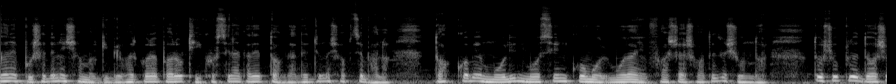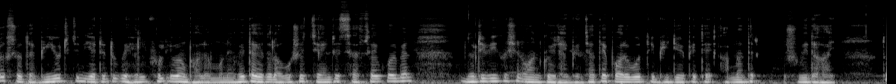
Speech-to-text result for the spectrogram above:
ধরনের প্রসাধনী সামগ্রী ব্যবহার করার পরেও ঠিক হচ্ছে না তাদের ত্বক, তাদের জন্য সবচেয়ে ভালো। ত্বক কবে মলিন, মসৃণ, কোমল, মোলায়েম, ফর্সা, সতেজ সুন্দর। তো সুপ্রিয় দর্শক, শ্রোতা, ভিডিওটি যদি এতটুকু হেল্পফুল এবং ভালো মনে হয়ে থাকে, তাহলে অবশ্যই চ্যানেলটি সাবস্ক্রাইব করবেন নোটিফিকেশন অন করে রাখবেন, যাতে পরবর্তী ভিডিও পেতে আপনাদের সুবিধা হয়। তো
